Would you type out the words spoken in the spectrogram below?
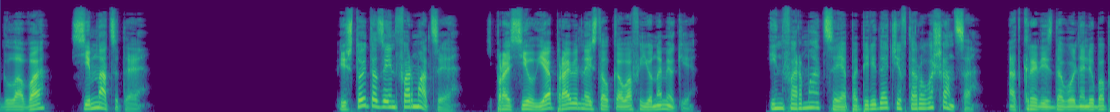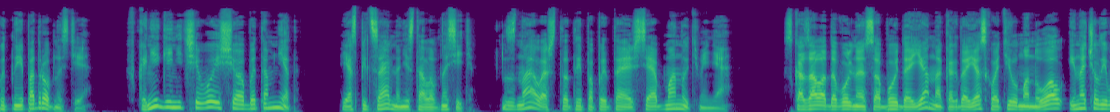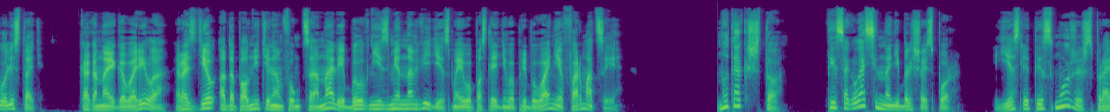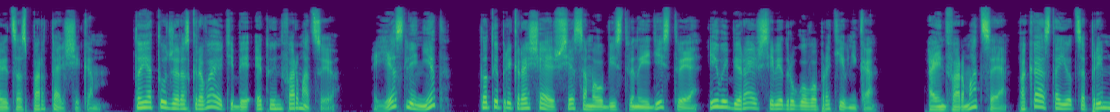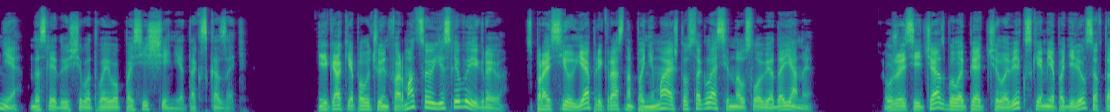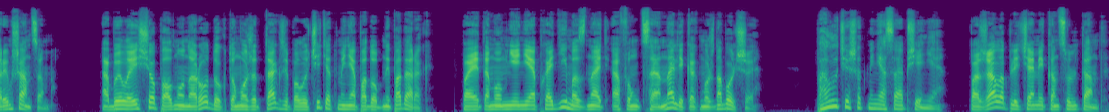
Глава 17 «И что это за информация?» – спросил я, правильно истолковав ее намеки. «Информация по передаче второго шанса». Открылись довольно любопытные подробности. В книге ничего еще об этом нет. Я специально не стала вносить. Знала, что ты попытаешься обмануть меня. Сказала довольная собой Даяна, когда я схватил мануал и начал его листать. Как она и говорила, раздел о дополнительном функционале был в неизменном виде с моего последнего пребывания в формации. «Ну так что? Ты согласен на небольшой спор? Если ты сможешь справиться с портальщиком, то я тут же раскрываю тебе эту информацию. Если нет, то ты прекращаешь все самоубийственные действия и выбираешь себе другого противника. А информация пока остается при мне до следующего твоего посещения, так сказать. «И как я получу информацию, если выиграю?» — спросил я, прекрасно понимая, что согласен на условия Даяны. Уже сейчас было пять человек, с кем я поделился вторым шансом. А было еще полно народу, кто может также получить от меня подобный подарок. Поэтому мне необходимо знать о функционале как можно больше. «Получишь от меня сообщение», – пожала плечами консультант.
